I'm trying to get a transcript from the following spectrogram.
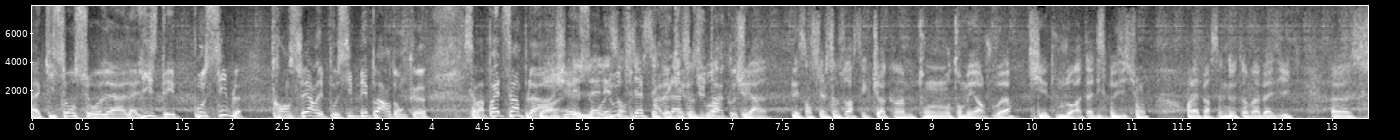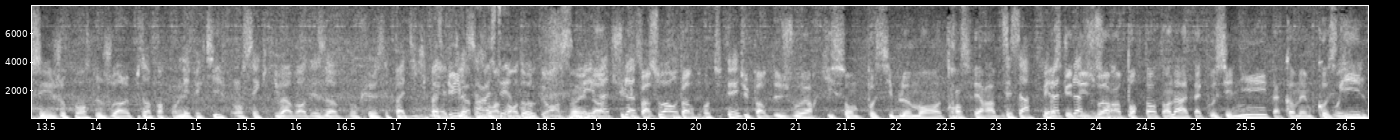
euh, qui sont sur la, la liste des possibles transferts, des possibles départs. Donc euh, ça va pas être simple à gérer L'essentiel, c'est que avec là, les ce résultats soir, l'essentiel ce soir, c'est que tu as quand même ton, ton meilleur joueur qui est toujours à ta disposition en la personne de Thomas Euh, c'est, je pense, le joueur le plus important de l'effectif. On sait qu'il va avoir des offres, donc euh, c'est pas dit qu'il fasse toute la saison à Bordeaux. Ouais, Mais non, là, tu l'as ce parles- soir, tu parles- profiter. Tu parles de joueurs qui sont possiblement transférables. C'est ça. Mais Parce là, tu que des joueurs soir. importants, t'en as. T'as Koscielny, t'as quand même Kostil. Oui,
